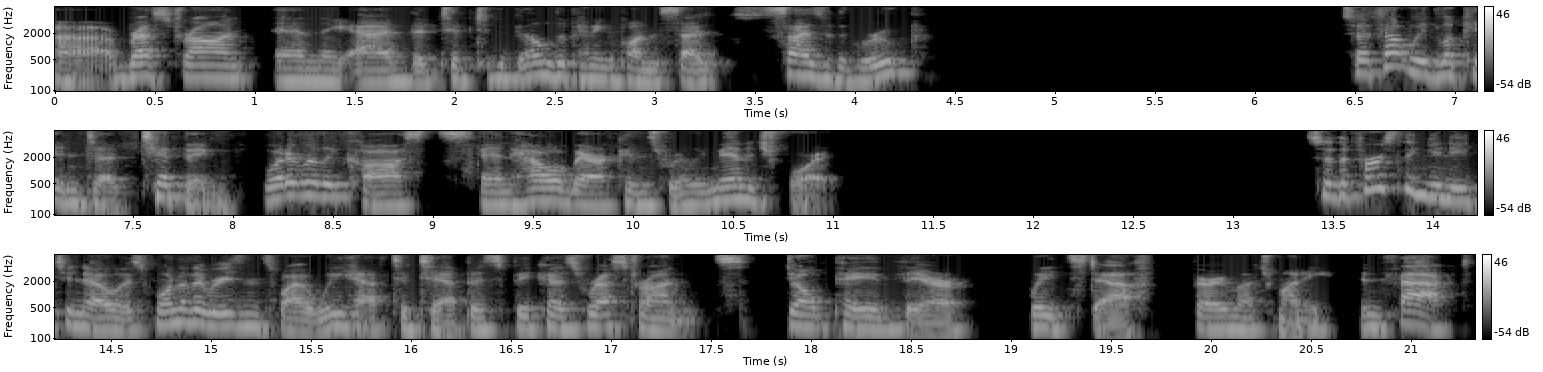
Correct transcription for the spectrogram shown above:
uh, restaurant and they add the tip to the bill depending upon the size, size of the group. So I thought we'd look into tipping, what it really costs, and how Americans really manage for it. So the first thing you need to know is one of the reasons why we have to tip is because restaurants don't pay their wait staff very much money. In fact,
